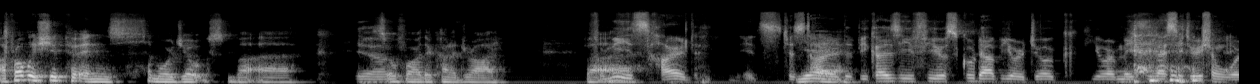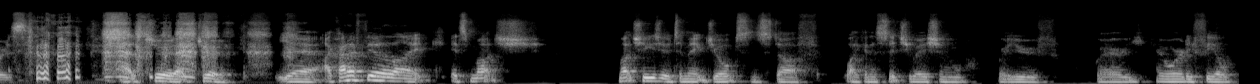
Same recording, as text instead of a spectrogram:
I probably should put in some more jokes, but uh, yeah. so far they're kind of dry. But, for me, uh, it's hard. It's just yeah. hard because if you screwed up your joke, you are making that situation worse. that's true. That's true. Yeah, I kind of feel like it's much, much easier to make jokes and stuff like in a situation where you've where you already feel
